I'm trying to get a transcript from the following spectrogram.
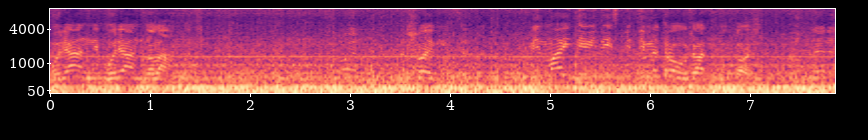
Бурян, не бурян до лампочки. А що йому це? Він має йти від із жатку точно.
